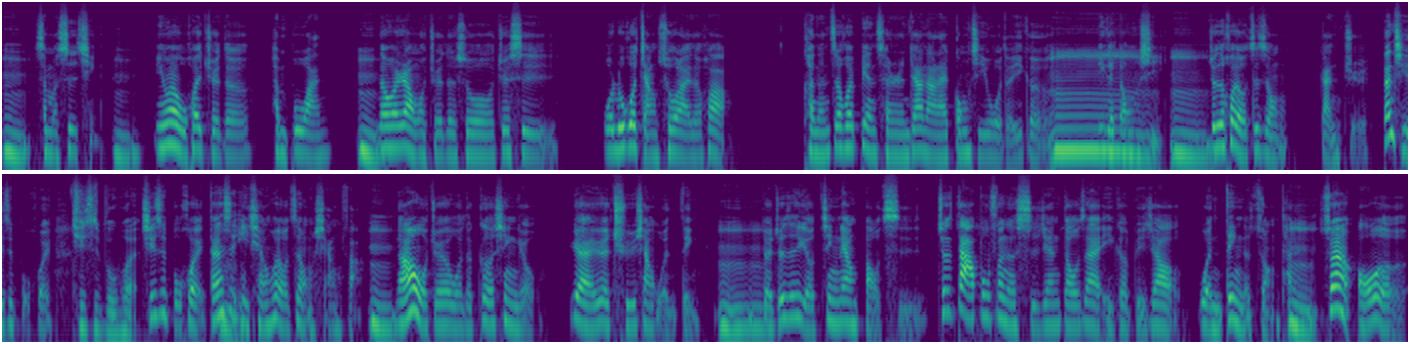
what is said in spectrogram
嗯，什么事情，嗯，因为我会觉得很不安，嗯，那会让我觉得说，就是我如果讲出来的话，可能这会变成人家拿来攻击我的一个，嗯，一个东西，嗯，就是会有这种。感觉，但其实不会，其实不会，其实不会。但是以前会有这种想法，嗯。然后我觉得我的个性有越来越趋向稳定，嗯嗯嗯，对，就是有尽量保持，就是大部分的时间都在一个比较稳定的状态。嗯，虽然偶尔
